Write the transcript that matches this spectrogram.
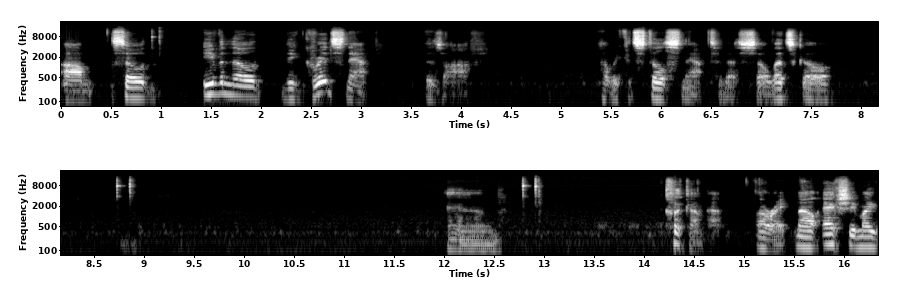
Um, so even though the grid snap is off, uh, we could still snap to this. So let's go and click on that. All right, now actually my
